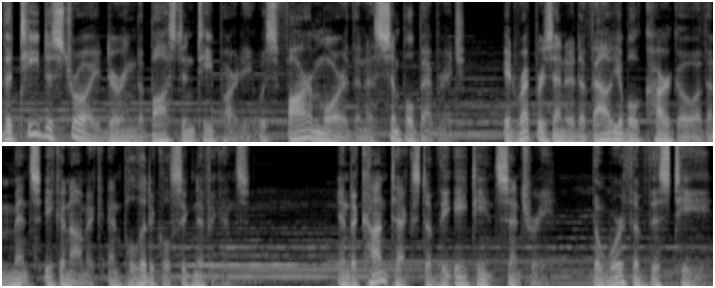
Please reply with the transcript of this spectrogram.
The tea destroyed during the Boston Tea Party was far more than a simple beverage. It represented a valuable cargo of immense economic and political significance. In the context of the 18th century, the worth of this tea,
